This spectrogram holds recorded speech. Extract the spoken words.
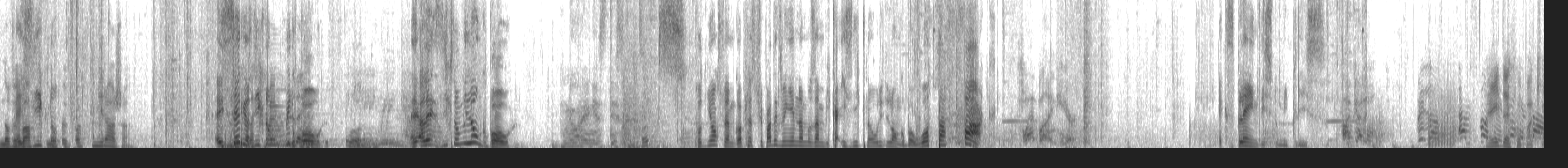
Nowy Ej, buff, zniknął. nowy buff Miraża. Ej, serio, zniknął mi countdown. Ej, ale zniknął mi longbow! Ups. Podniosłem go, przez przypadek zmieniłem na Mozambika i zniknął longbow. What the fuck? Flatline here. Explain this to me, please. Ja idę, chłopaki.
